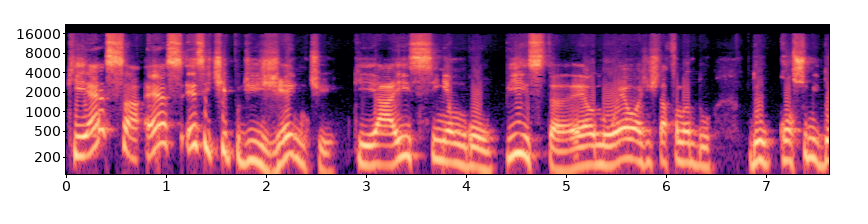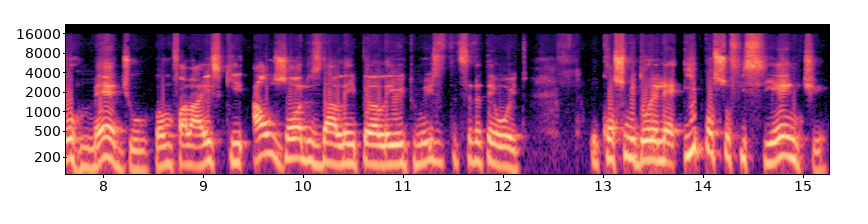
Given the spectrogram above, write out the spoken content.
que essa, esse tipo de gente, que aí sim é um golpista, é, não é, a gente está falando do, do consumidor médio, vamos falar isso, que aos olhos da lei, pela lei 8.078, o consumidor ele é hipossuficiente,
